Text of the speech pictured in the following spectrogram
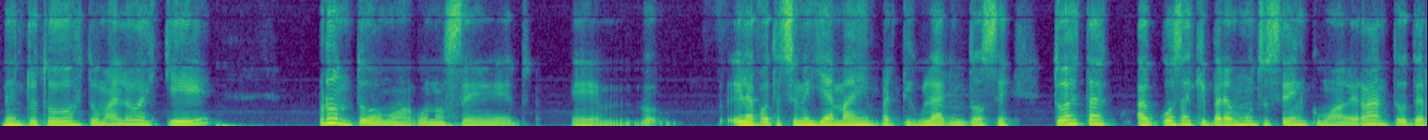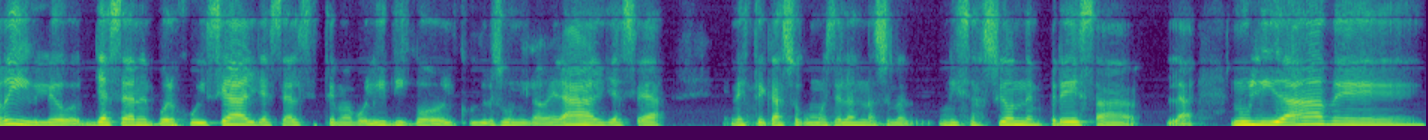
dentro de todo esto malo, es que pronto vamos a conocer eh, las votaciones ya más en particular. Entonces, todas estas cosas que para muchos se ven como aberrantes o terribles, ya sea en el Poder Judicial, ya sea el sistema político, el Congreso unicameral, ya sea en este caso como es la nacionalización de empresas, la nulidad de,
